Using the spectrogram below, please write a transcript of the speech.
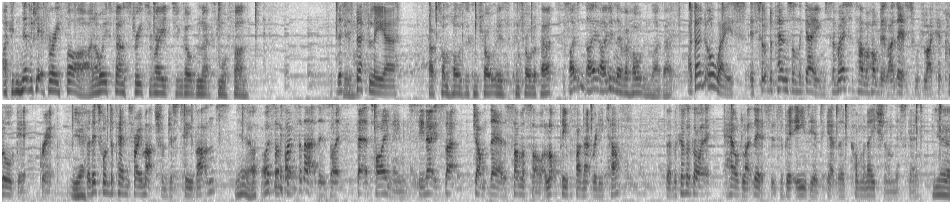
I could never get very far, and I always found Streets of Rage and Golden Axe more fun. Let's This see. is definitely uh, how Tom holds his control his controller pad. I didn't I, I didn't ever hold him like that. I don't always. It sort of depends on the game. So most of the time I hold it like this with like a claw grip. Yeah. But this one depends very much on just two buttons. Yeah, I, I So I find quite, for that there's like better timing. So you notice that jump there, the somersault. A lot of people find that really tough. But because I've got it held like this, it's a bit easier to get the combination on this game. yeah.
